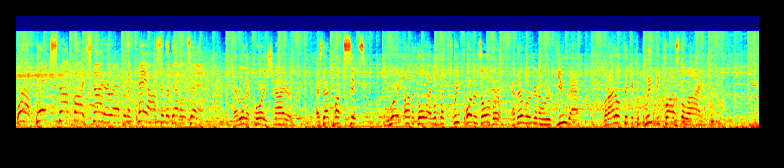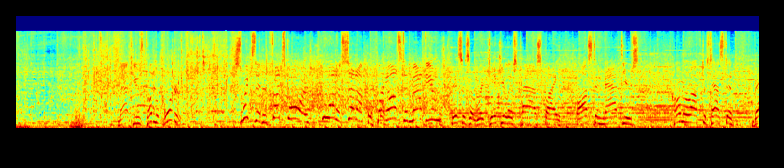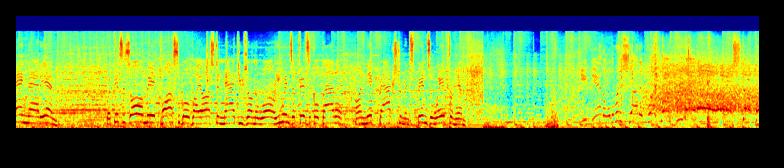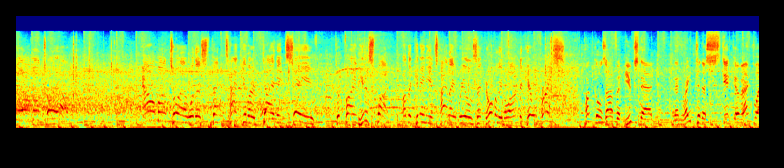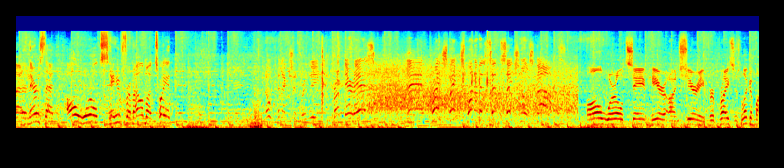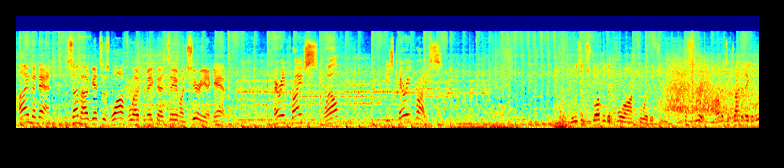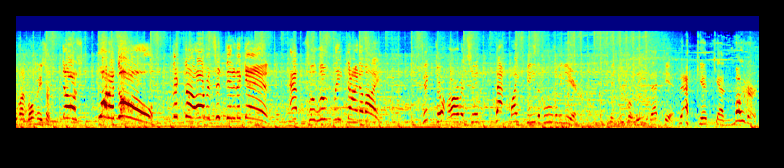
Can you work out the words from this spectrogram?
What a big stop by Schneider after the chaos in the Devil's End. And look at Cory Schneider as that puck sits right on the goal line. Looked like three quarters over, and then we're going to review that. But I don't think it completely crossed the line. Matthews from the corner. Swings it in front scores. What a setup by Auston Matthews. This is a ridiculous pass by Auston Matthews. Komarov just has to bang that in. But this is all made possible by Auston Matthews on the wall. He wins a physical battle on Nick Backstrom and spins away from him. Depiano with a wrist shot in front. One, rebound. Oh, stopped by Al Montoya. Al Montoya with a spectacular diving save to find his spot on the Canadiens' highlight reels that normally belong to Carey Price. Puck goes off at Bjugstad and then right to the stick of Ekblad. And there's that all-world save from Al Montoya. No connection. Really in front. There it is. And Price makes one of his sensational stops. All world save here on Sheary for Price. Just looking behind the net. Somehow gets his waffle out to make that save on Sheary again. Carey Price, well, he's Carey Price. Blues have struggled at four on four this year. Minus three. Arvidsson trying to make a move on Bouwmeester. Does! What a goal! Viktor Arvidsson did it again! Absolutely dynamite! Viktor Arvidsson, that might be the move of the year. Can you believe that kid? That kid can motor.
